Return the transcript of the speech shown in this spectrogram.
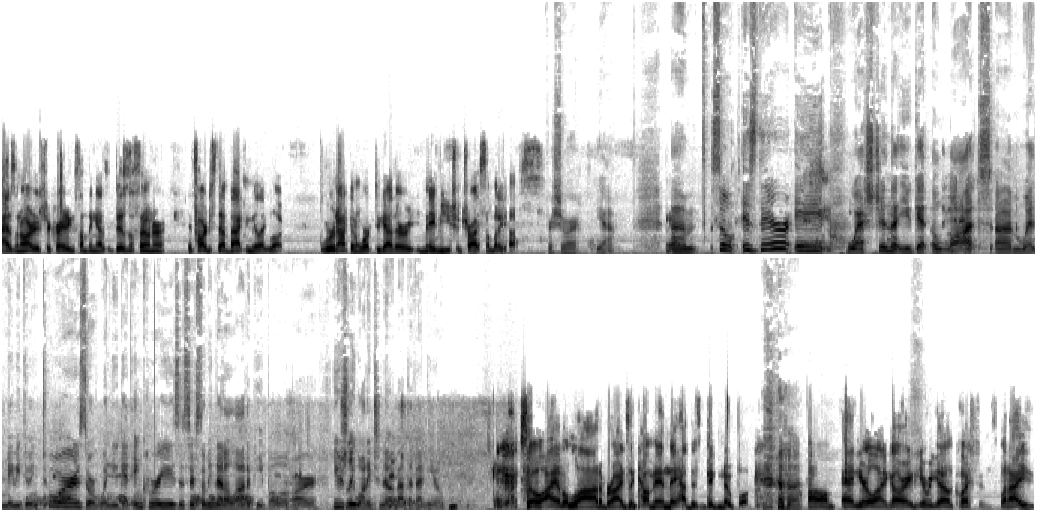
as an artist you're creating something as a business owner, it's hard to step back and be like, look, we're not going to work together. Maybe you should try somebody else. For sure. Yeah. yeah. Um, so, is there a question that you get a lot um, when maybe doing tours or when you get inquiries? Is there something that a lot of people are usually wanting to know about the venue? So I have a lot of brides that come in. They have this big notebook, um, and you're like, "All right, here we go, questions." But I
